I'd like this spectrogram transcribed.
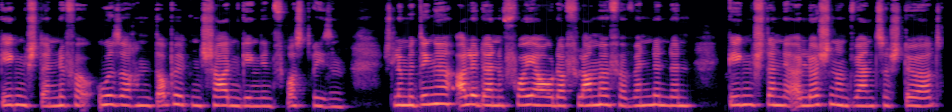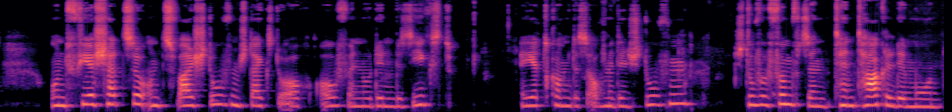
Gegenstände verursachen doppelten Schaden gegen den Frostriesen. Schlimme Dinge, alle deine Feuer oder Flamme verwendenden Gegenstände erlöschen und werden zerstört. Und vier Schätze und zwei Stufen steigst du auch auf, wenn du den besiegst. Jetzt kommt es auch mit den Stufen. Stufe 15, Tentakeldämon.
